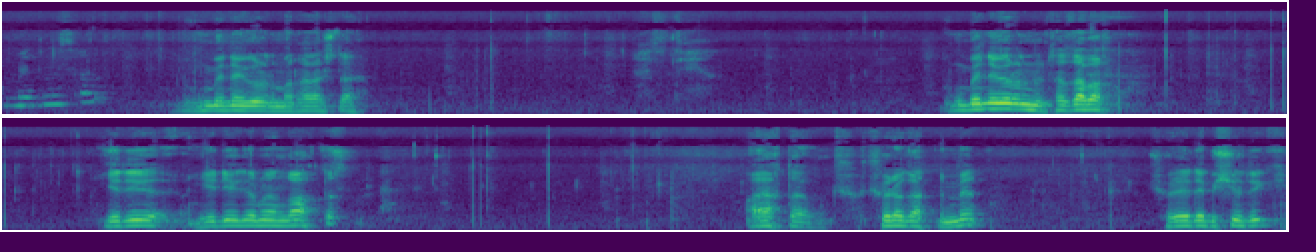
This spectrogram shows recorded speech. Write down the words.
Bilmedin mi sana? Bugün ben de gördüm arkadaşlar. Ben de gördüm. Taza bak. Yedi, yediye gelmeden kalktık. Ayakta çörek attım ben. Çöreği de pişirdik.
